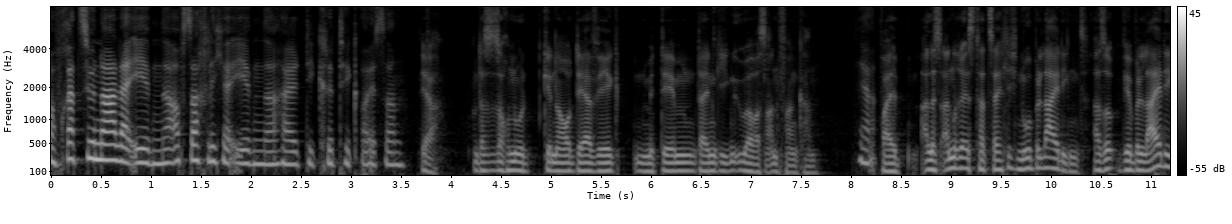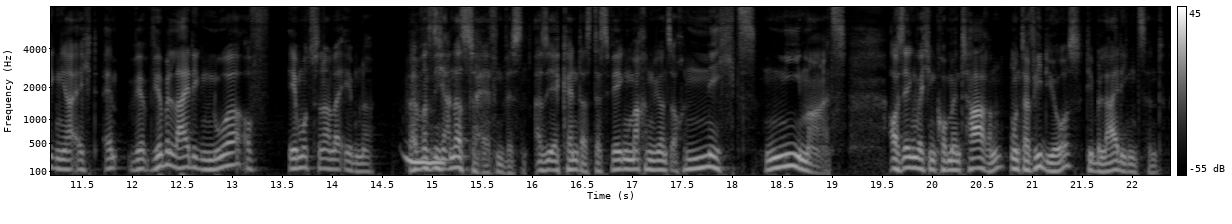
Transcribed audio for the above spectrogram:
auf rationaler Ebene, auf sachlicher Ebene halt die Kritik äußern. Ja. Und das ist auch nur genau der Weg, mit dem dein Gegenüber was anfangen kann. Ja. Weil alles andere ist tatsächlich nur beleidigend. Also wir beleidigen ja echt, ähm, wir, wir beleidigen nur auf emotionaler Ebene. Weil wir uns nicht anders zu helfen wissen. Also ihr kennt das. Deswegen machen wir uns auch nichts, niemals aus irgendwelchen Kommentaren unter Videos, die beleidigend sind.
